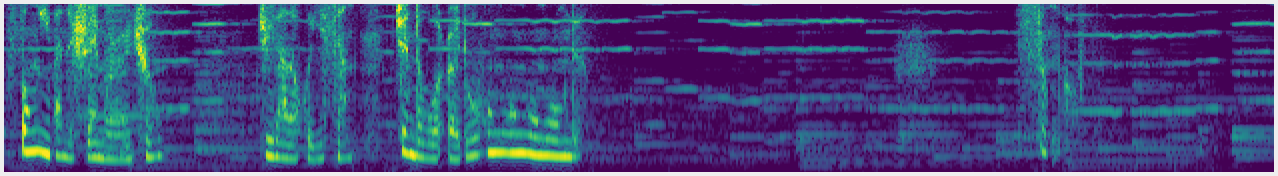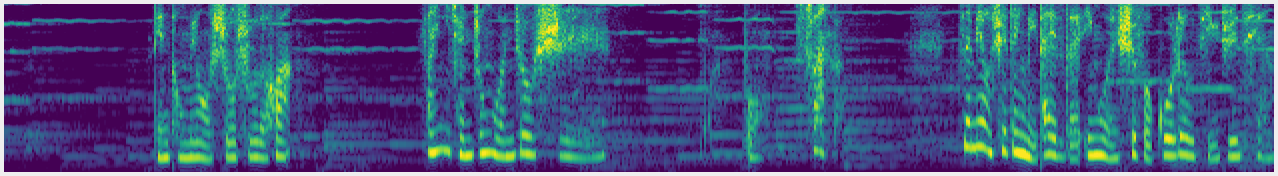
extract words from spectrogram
风一般的摔门而出，巨大的回响震得我耳朵嗡嗡嗡嗡的。Son of，连同没有说出的话，翻译成中文就是：不算了，在没有确定李太子的英文是否过六级之前，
